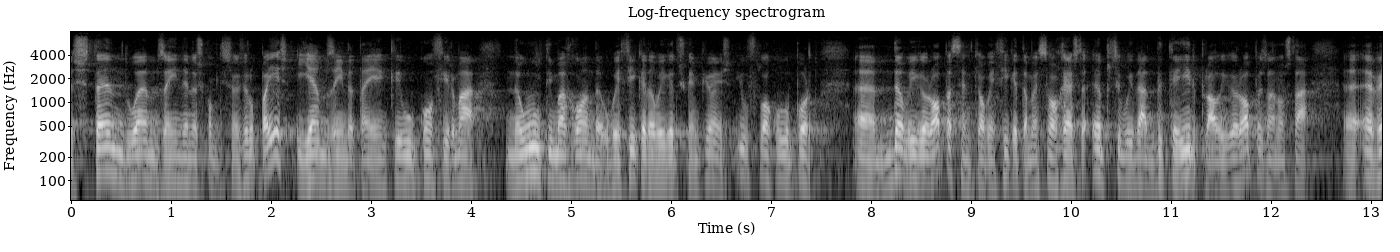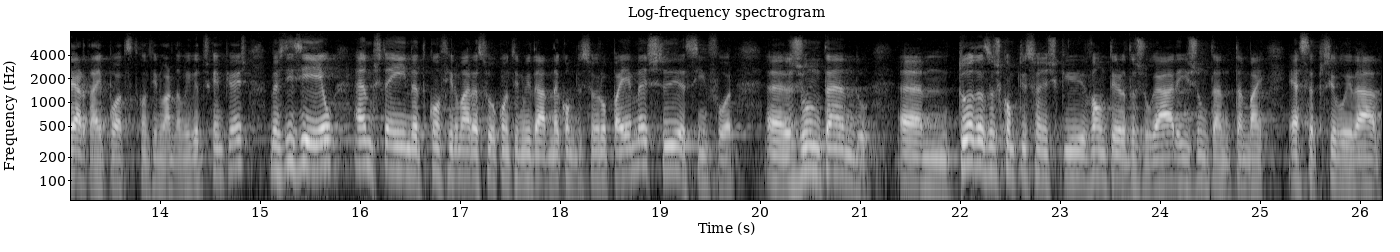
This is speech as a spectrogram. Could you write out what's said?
estando ambos ainda nas competições europeias, e ambos ainda têm que o confirmar na última ronda, o Benfica da Liga dos Campeões e o do Porto da Liga Europa, sendo que ao Benfica também só resta a possibilidade de cair para a Liga Europa, já não está aberta a hipótese de continuar na Liga dos Campeões, mas dizia eu, ambos têm ainda de confirmar a sua continuidade na competição europeia, mas se assim for, uh, juntando um, ehm, todas as competições que vão ter de jogar e juntando também essa possibilidade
